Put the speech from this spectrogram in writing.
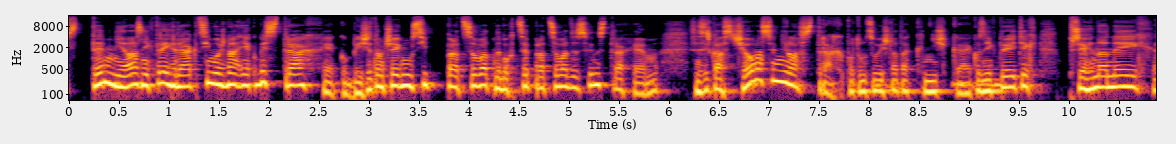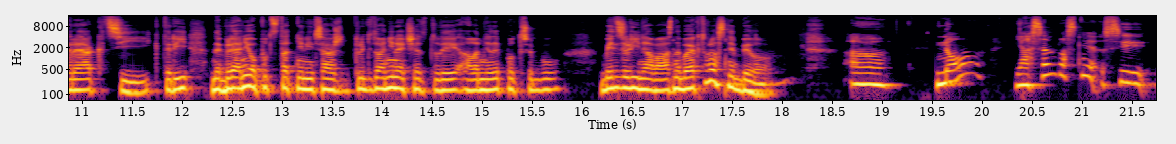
jste měla z některých reakcí možná jakoby strach, jakoby, že tam člověk musí pracovat nebo chce pracovat se svým strachem. Jsem si říkala, z čeho vlastně měla strach po tom, co vyšla ta knížka? Jako z některých těch přehnaných reakcí, které nebyly ani opodstatněné, třeba že lidi to ani nečetli, ale měli potřebu být zlí na vás, nebo jak to vlastně bylo? Uh, no, já jsem vlastně si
